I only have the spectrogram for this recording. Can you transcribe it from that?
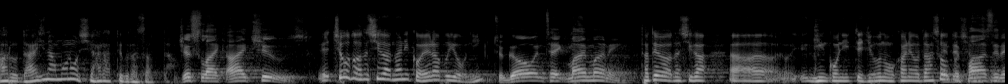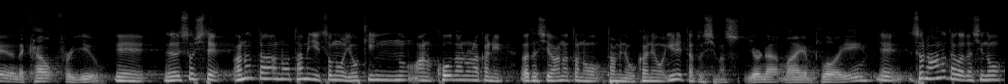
ある大事なものを支払ってくださった。Just like I choose えちょうど私が何かを選ぶように、to go and take my money 例えば私があ銀行に行って自分のお金を出そうとします。えーえーそしてあなたのためにその預金のあの口座の中に私はあなたのためにお金を入れたとします。You're not my employee. えーそれはあなたが私の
